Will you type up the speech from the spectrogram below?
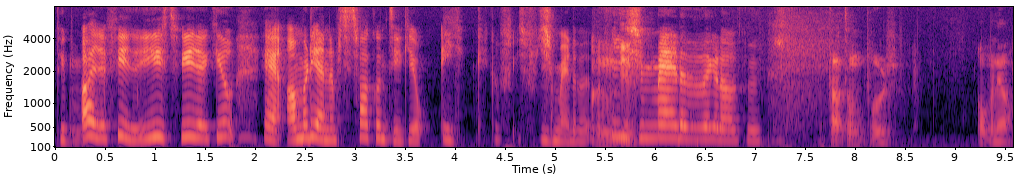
Tipo, Hum. olha, filha, isto, filha, aquilo. É, ó Mariana, preciso falar contigo. E eu, ei, o que é que eu fiz? Fiz merda. Quando fiz diz- merda da grossa. Tratam-me por ou Manel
